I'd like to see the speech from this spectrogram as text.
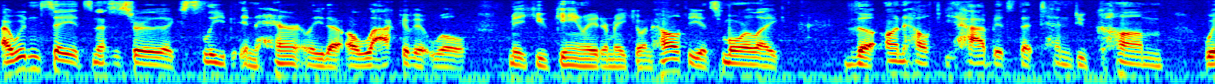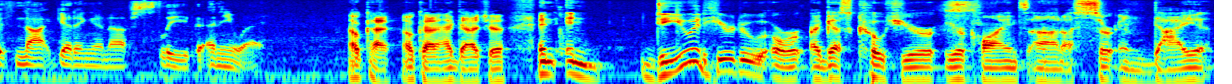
I wouldn't say it's necessarily like sleep inherently that a lack of it will make you gain weight or make you unhealthy. It's more like the unhealthy habits that tend to come with not getting enough sleep anyway. Okay, okay, I gotcha. And and do you adhere to, or I guess, coach your your clients on a certain diet?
